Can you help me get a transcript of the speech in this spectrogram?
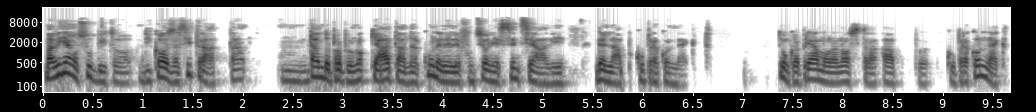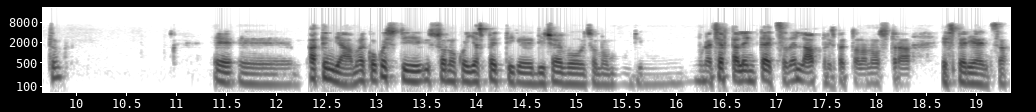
Ma vediamo subito di cosa si tratta dando proprio un'occhiata ad alcune delle funzioni essenziali dell'app Cupra Connect. Dunque apriamo la nostra app Cupra Connect e eh, attendiamo. Ecco, questi sono quegli aspetti che dicevo, insomma, di una certa lentezza dell'app rispetto alla nostra esperienza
